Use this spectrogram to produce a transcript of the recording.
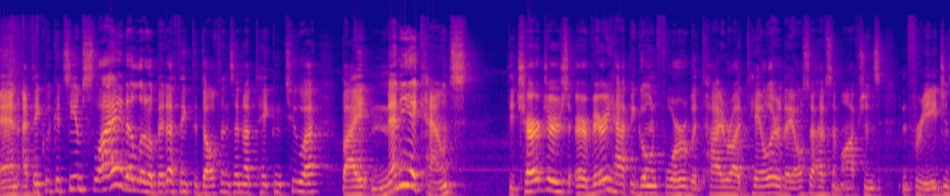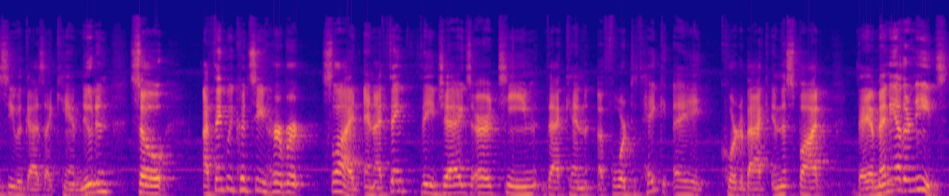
and I think we could see him slide a little bit. I think the Dolphins end up taking Tua by many accounts. The Chargers are very happy going forward with Tyrod Taylor. They also have some options in free agency with guys like Cam Newton. So I think we could see Herbert slide. And I think the Jags are a team that can afford to take a quarterback in the spot they have many other needs,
